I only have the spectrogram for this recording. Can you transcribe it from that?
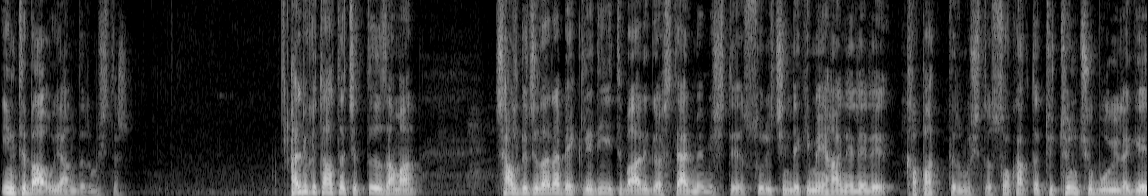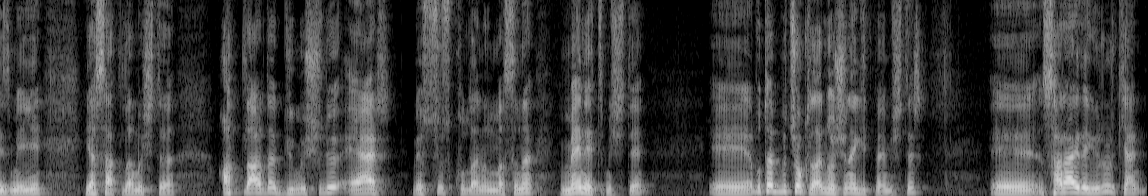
intiba uyandırmıştır. Halbuki tahta çıktığı zaman çalgıcılara beklediği itibarı göstermemişti. Sur içindeki meyhaneleri kapattırmıştı. Sokakta tütün çubuğuyla gezmeyi yasaklamıştı. Atlarda gümüşlü eğer ve süs kullanılmasını men etmişti. E, bu tabii birçokların hoşuna gitmemiştir. E, sarayda yürürken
